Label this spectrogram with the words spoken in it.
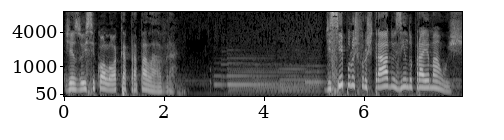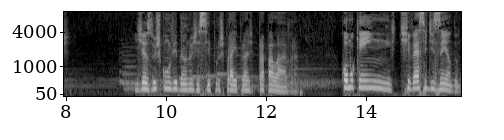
Jesus se coloca para a palavra. Discípulos frustrados indo para Emaús. E Jesus convidando os discípulos para ir para a palavra. Como quem estivesse dizendo:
